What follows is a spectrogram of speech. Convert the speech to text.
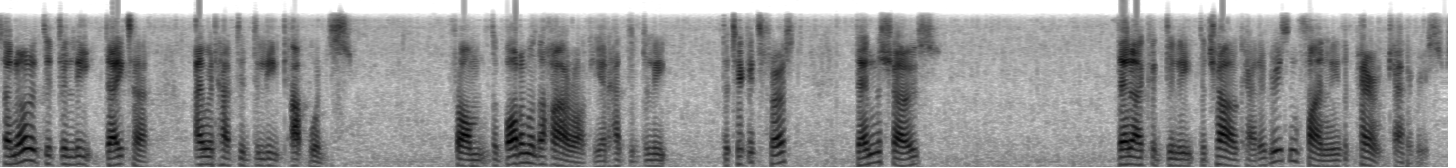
So in order to delete data, I would have to delete upwards. From the bottom of the hierarchy, I'd have to delete the tickets first, then the shows, then I could delete the child categories, and finally the parent categories.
